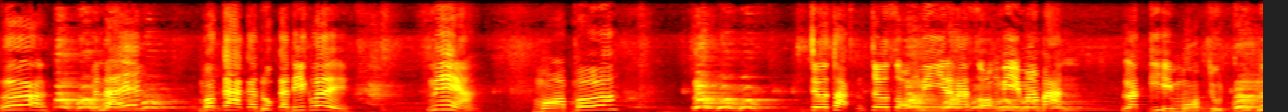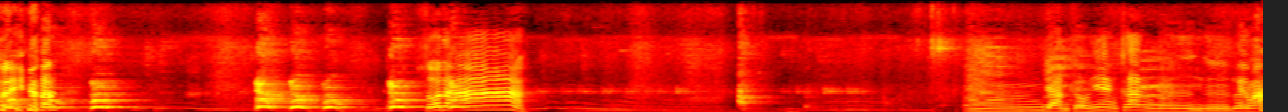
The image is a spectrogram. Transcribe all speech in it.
เออ เป็นไงบกกล้ากระดุกกระดิกเลย เนี่ย หมอบเบอเจอทะเจอสองมีนะคะสองมีมาบ้าน ลักกี้หมอบจุดกูดเลย โซดา อืมย่านเขาแห้งข้างเงือเงือเลยมา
